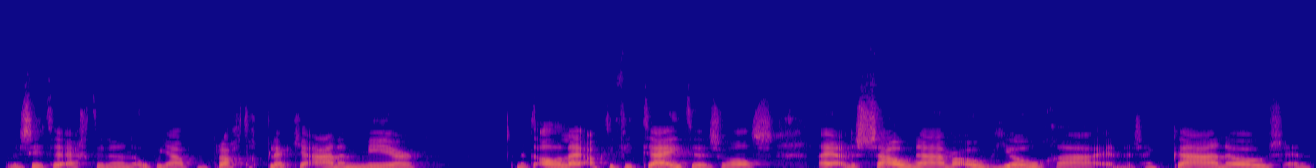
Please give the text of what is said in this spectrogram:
We zitten echt in een, op, ja, op een prachtig plekje aan een meer. Met allerlei activiteiten, zoals nou ja, de sauna, maar ook yoga. En er zijn kano's en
